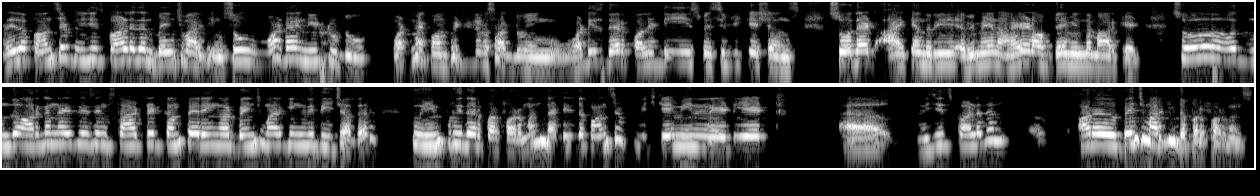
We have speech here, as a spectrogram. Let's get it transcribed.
there is a concept which is called as a benchmarking. So what I need to do what my competitors are doing, what is their quality specifications, so that I can re remain ahead of them in the market. So the organization started comparing or benchmarking with each other to improve their performance. That is the concept which came in 88, uh, which is called as an or uh, benchmarking the performance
